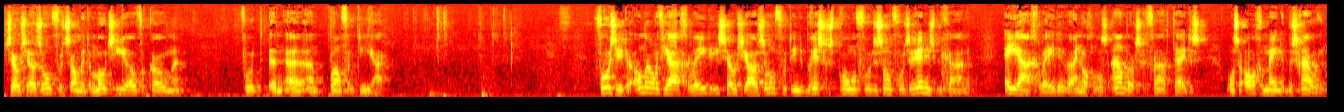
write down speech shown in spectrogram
Sociaal Zandvoort zal met een motie hierover komen voor een, een, een plan van 10 jaar. Voorzitter, anderhalf jaar geleden is Sociaal Zandvoort in de bres gesprongen voor de Zandvoortse reddingsbrigade. Een jaar geleden hebben wij nogmaals aandacht gevraagd tijdens onze algemene beschouwing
